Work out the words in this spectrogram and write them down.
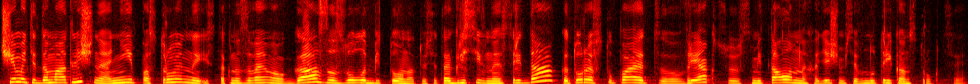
Чем эти дома отличны? Они построены из так называемого газозолобетона, то есть это агрессивная среда, которая вступает в реакцию с металлом, находящимся внутри конструкции.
